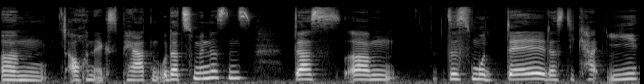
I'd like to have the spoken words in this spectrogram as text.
ähm, auch einen Experten oder zumindestens, dass ähm, das Modell, dass die KI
